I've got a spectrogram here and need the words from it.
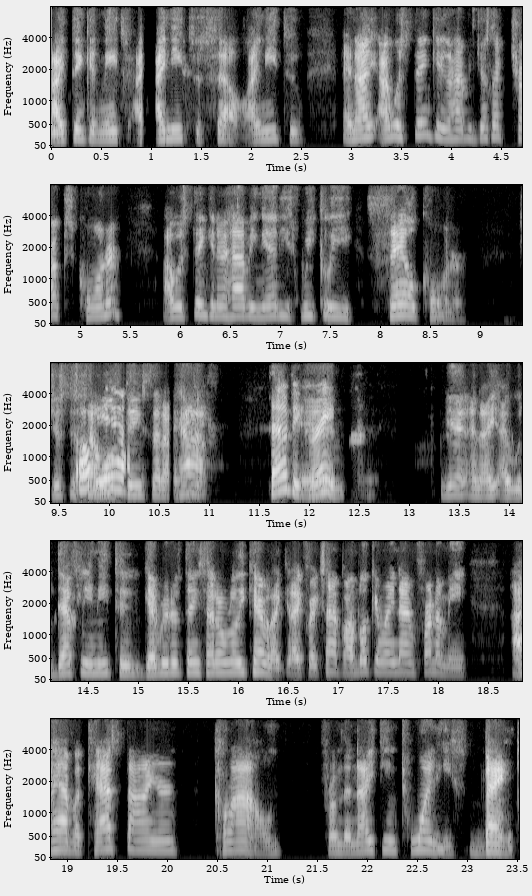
I think it needs, I, I need to sell. I need to, and I, I was thinking of having just like Chuck's Corner, I was thinking of having Eddie's weekly sale corner just to Oh, sell yeah. those things that I have. That'd be great. Yeah, and I, I would definitely need to get rid of things I don't really care. Like like for example, I'm looking right now in front of me. I have a cast iron clown from the 1920s bank.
